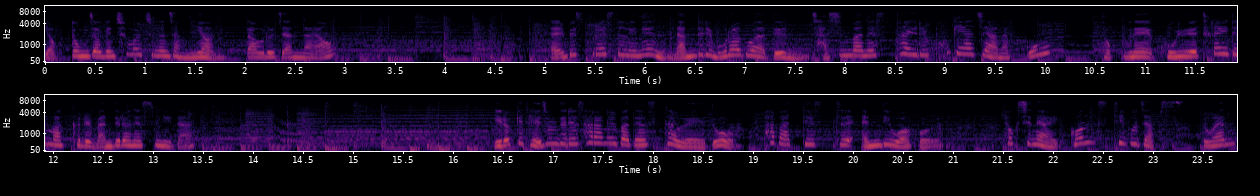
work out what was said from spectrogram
역동적인 춤을 추는 장면 떠오르지 않나요? 엘비스 프레슬리는 남들이 뭐라고 하든 자신만의 스타일을 포기하지 않았고 덕분에 고유의 트레이드 마크를 만들어냈습니다. 이렇게 대중들의 사랑을 받은 스타 외에도 팝 아티스트 앤디 워홀, 혁신의 아이콘 스티브 잡스 또한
